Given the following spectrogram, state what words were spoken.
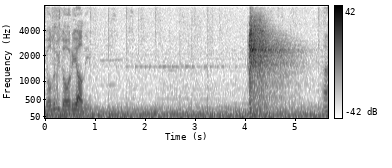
Yolu bir doğruya alayım. Heh.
